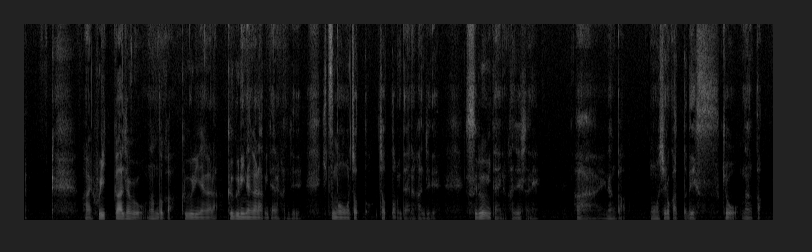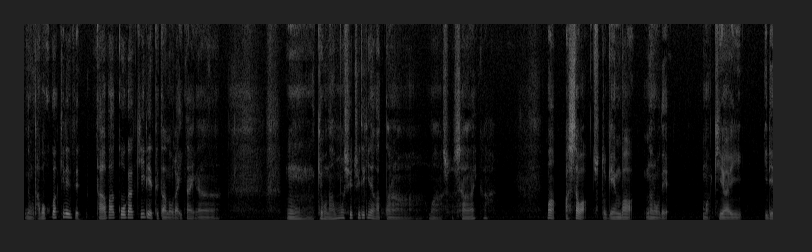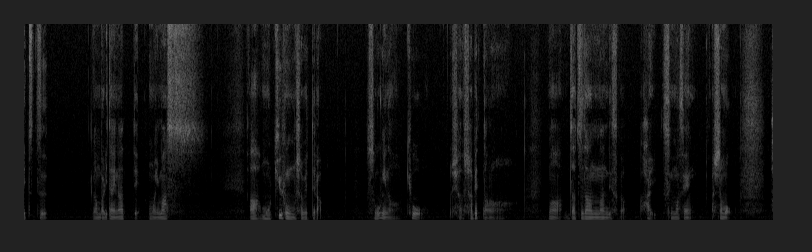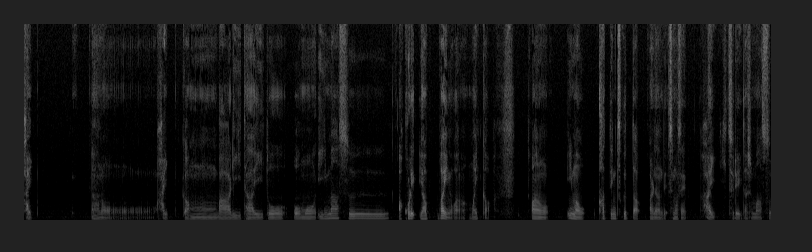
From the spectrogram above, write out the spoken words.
はい、フリッカージャブを何度かくぐりながら、くぐりながらみたいな感じで、質問をちょっと、ちょっとみたいな感じで、するみたいな感じでしたね。はい、なんか、面白かったです。今日、なんか、でもタバコが切れて、タバコが切れてたのが痛いな。うん、今日何も集中できなかったな。まあ、しゃあないか。まあ、明日はちょっと現場なので、まあ、気合い入れつつ、頑張りたいなって思います。あもう9分も喋ってら。すごいな。今日しゃ喋ったな。まあ雑談なんですが。はいすいません。明日もはい。あのー、はい頑張りたいと思います。あこれやばいのかな？まあいっか。あの今勝手に作ったあれなんですいません。はい失礼いたします。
